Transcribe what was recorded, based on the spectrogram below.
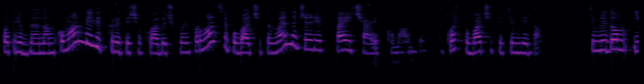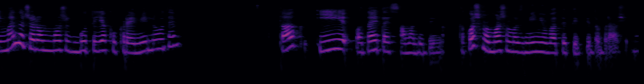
потрібної нам команди, відкрити ще вкладочку інформація, побачити менеджерів та HR команди. Також побачити тімліда. Тімлідом і менеджером можуть бути як окремі люди, так і одна і та сама людина. Також ми можемо змінювати тип відображення.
